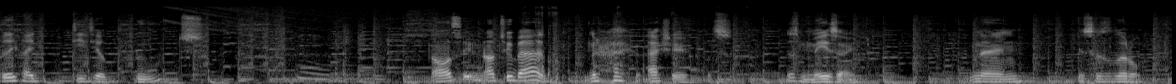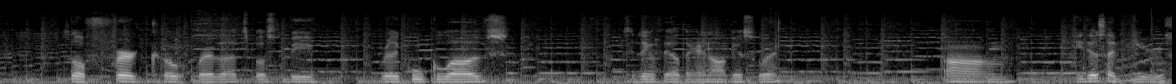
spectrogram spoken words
Really high detailed boots. Honestly, not too bad. Actually, this, is amazing. And then this is little, this little fur coat, whatever that's supposed to be. Really cool gloves. Same thing with the other hand, obviously. Um, he does have ears.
